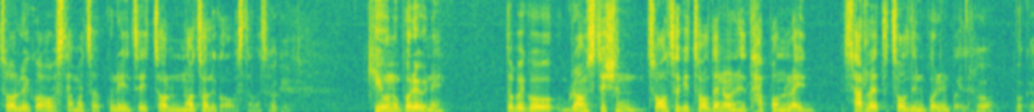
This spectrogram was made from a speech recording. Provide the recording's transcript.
चलेको अवस्थामा छ कुनै चाहिँ चल नचलेको अवस्थामा छ। ओके के हुनु पऱ्यो भने तपाईँको ग्राउन्ड स्टेसन चल्छ कि चल्दैन भनेर थाहा पाउनुलाई साटलाइट त चलिदिनु पऱ्यो नि पहिला। ओके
